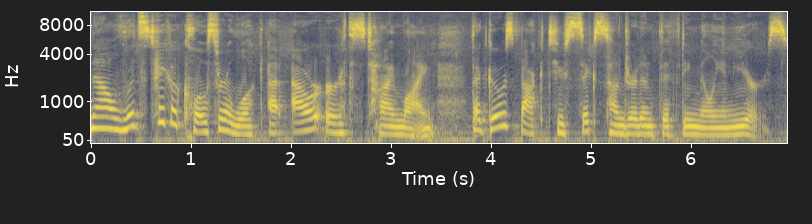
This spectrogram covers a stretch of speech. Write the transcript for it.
Now let's take a closer look at our Earth's timeline that goes back to 650 million years.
